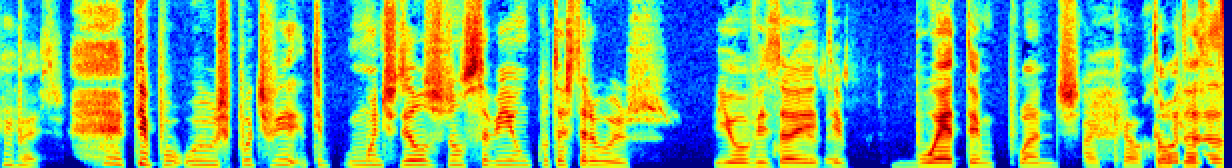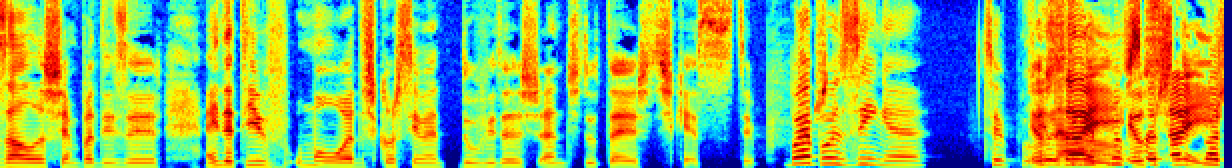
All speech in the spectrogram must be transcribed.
Pois. tipo, os putos, vi- tipo, muitos deles não sabiam que o teste era hoje. E eu avisei, Deus. tipo, bué tempo antes Ai, que horror. todas as aulas sempre a dizer. Ainda tive uma hora de esclarecimento de dúvidas antes do teste, esquece. Tipo, Boa boazinha. Tipo, Eu tive sei, eu professores que sei. Nós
